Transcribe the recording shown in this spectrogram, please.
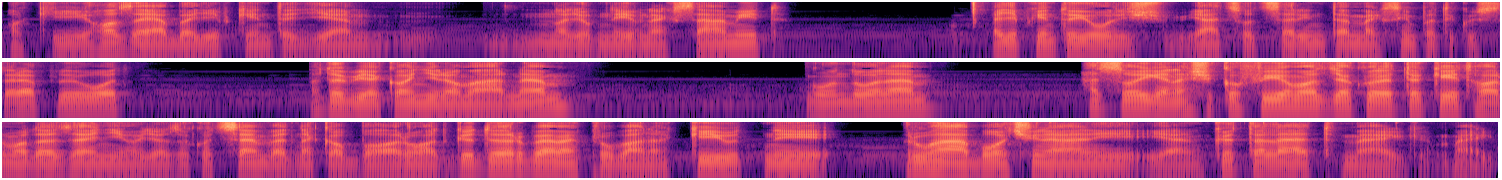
aki hazájában egyébként egy ilyen nagyobb névnek számít. Egyébként ő jól is játszott szerintem, meg szimpatikus szereplő volt. A többiek annyira már nem, gondolnám. Hát szóval igen, és akkor a film az gyakorlatilag kétharmada az ennyi, hogy azok ott szenvednek abba a rohadt gödörbe, megpróbálnak kijutni, ruhából csinálni ilyen kötelet, meg, meg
